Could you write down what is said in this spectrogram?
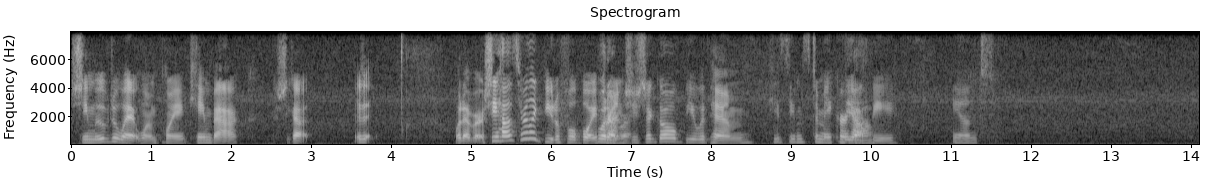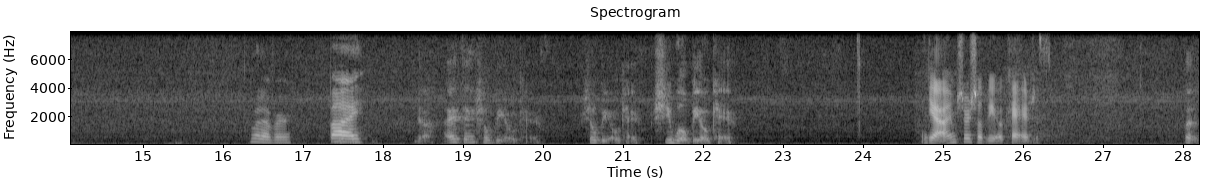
She moved away at one point, came back. She got it. Whatever. She has her like beautiful boyfriend. Whatever. She should go be with him. He seems to make her Yeah. happy. And whatever. Bye. Yeah, I think she'll be okay. She'll be okay. She will be okay. yeah, I'm sure she'll be okay. Just But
